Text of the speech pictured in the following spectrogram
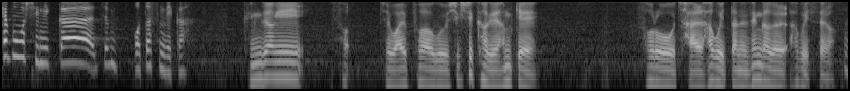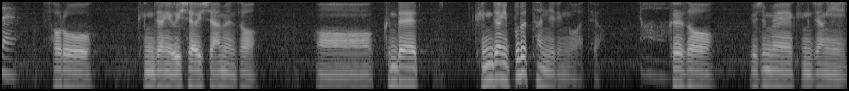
해보시니까 좀 어떻습니까? 굉장히 서- 제 와이프하고 씩씩하게 함께 서로 잘 하고 있다는 생각을 하고 있어요. 네. 서로 굉장히 으쌰으쌰하면서 어 근데 굉장히 뿌듯한 일인 것 같아요. 그래서 요즘에 굉장히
